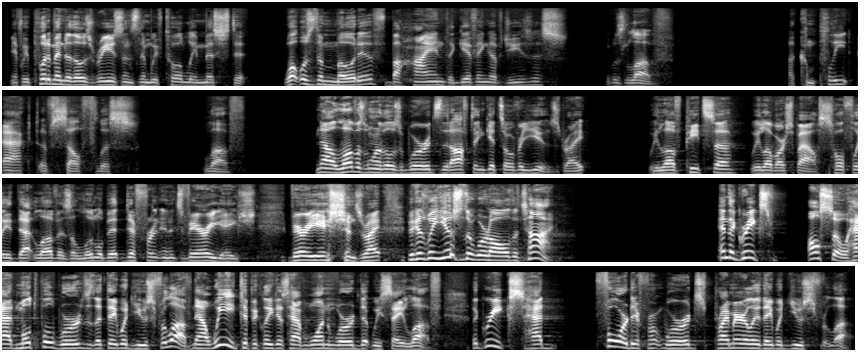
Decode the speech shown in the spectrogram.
if we put him into those reasons, then we've totally missed it. What was the motive behind the giving of Jesus? It was love, a complete act of selfless love. Now, love is one of those words that often gets overused, right? We love pizza. We love our spouse. Hopefully, that love is a little bit different in its variation, variations, right? Because we use the word all the time. And the Greeks also had multiple words that they would use for love. Now, we typically just have one word that we say love. The Greeks had four different words, primarily, they would use for love.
